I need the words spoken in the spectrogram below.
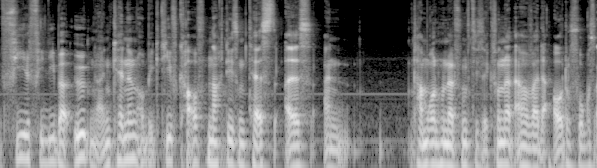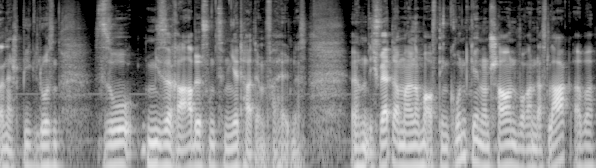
viel, viel lieber irgendein Canon-Objektiv kaufen nach diesem Test als ein Tamron 150-600, einfach weil der Autofokus an der spiegellosen so miserabel funktioniert hat im Verhältnis. Ähm, ich werde da mal nochmal auf den Grund gehen und schauen, woran das lag, aber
